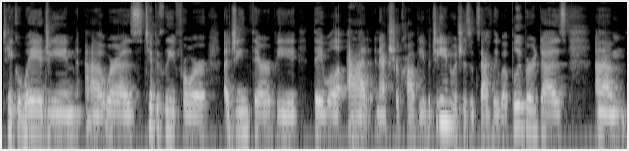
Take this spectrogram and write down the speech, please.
take away a gene. Uh, whereas typically for a gene therapy, they will add an extra copy of a gene, which is exactly what Bluebird does. Um,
